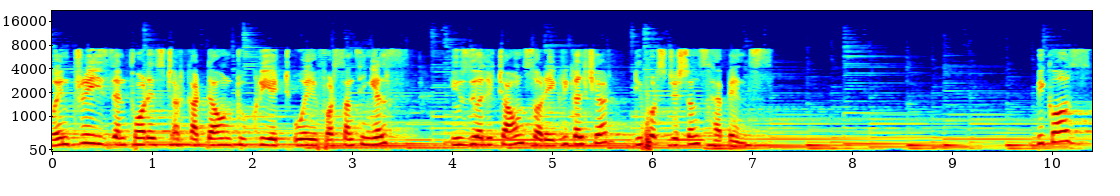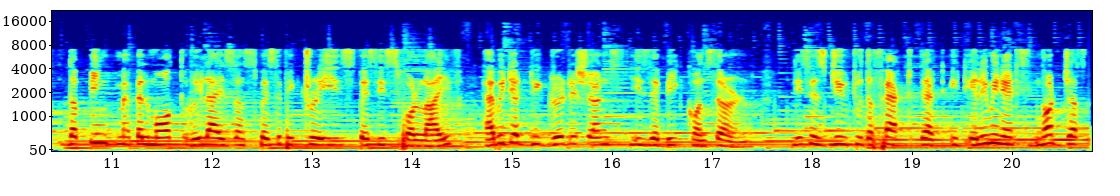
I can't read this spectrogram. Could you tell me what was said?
When trees and forests are cut down to create way for something else, usually towns or agriculture, deforestation happens. Because the pink maple moth relies on specific tree species for life, habitat degradation is a big concern. This is due to the fact that it eliminates not just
